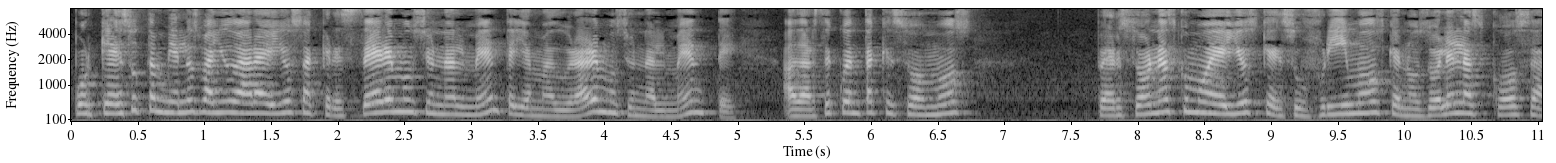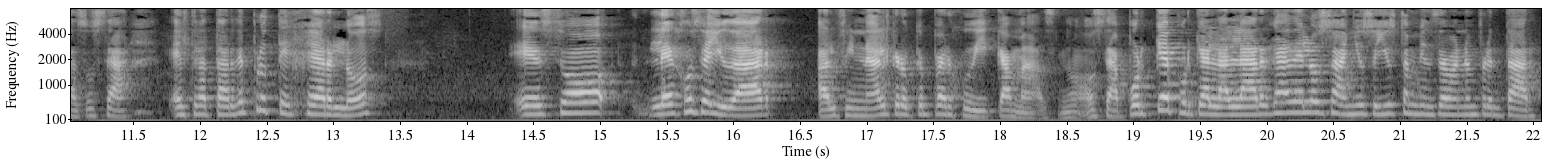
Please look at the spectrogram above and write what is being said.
porque eso también les va a ayudar a ellos a crecer emocionalmente y a madurar emocionalmente, a darse cuenta que somos personas como ellos que sufrimos, que nos duelen las cosas, o sea, el tratar de protegerlos, eso, lejos de ayudar, al final creo que perjudica más, ¿no? O sea, ¿por qué? Porque a la larga de los años ellos también se van a enfrentar,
